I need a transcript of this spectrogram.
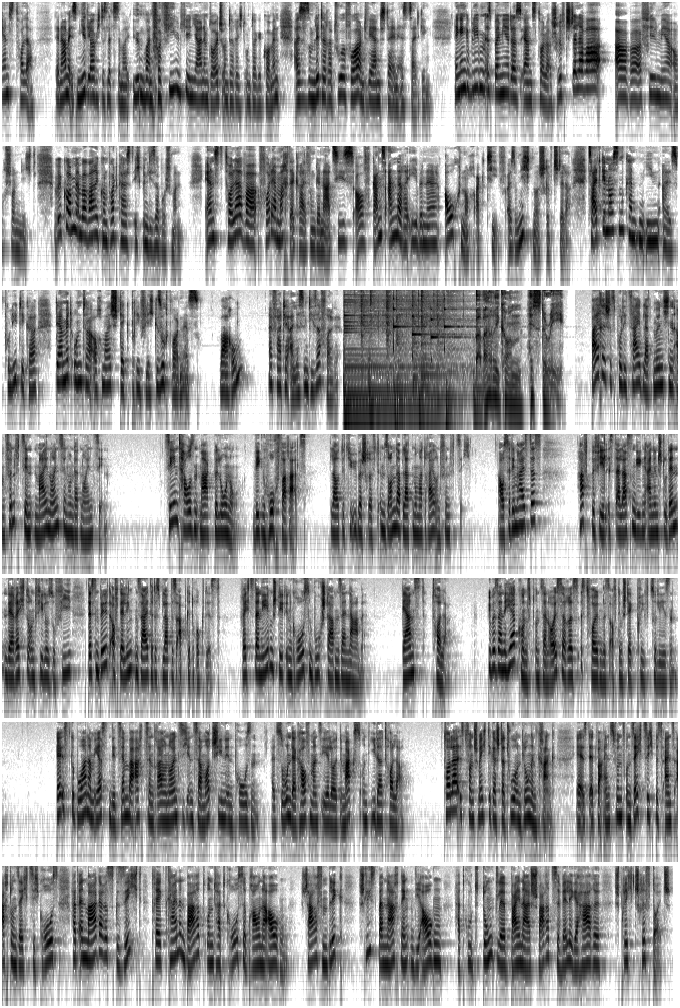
Ernst Toller. Der Name ist mir, glaube ich, das letzte Mal irgendwann vor vielen, vielen Jahren im Deutschunterricht untergekommen, als es um Literatur vor und während der NS-Zeit ging. Hängen geblieben ist bei mir, dass Ernst Toller Schriftsteller war, aber viel mehr auch schon nicht. Willkommen im Bavaricon Podcast. Ich bin Lisa Buschmann. Ernst Toller war vor der Machtergreifung der Nazis auf ganz anderer Ebene auch noch aktiv, also nicht nur Schriftsteller. Zeitgenossen kannten ihn als Politiker, der mitunter auch mal steckbrieflich gesucht worden ist. Warum? Erfahrt ihr alles in dieser Folge. Bavaricon History Bayerisches Polizeiblatt München am 15. Mai 1919. 10.000 Mark Belohnung wegen Hochverrats, lautet die Überschrift im Sonderblatt Nummer 53. Außerdem heißt es, Haftbefehl ist erlassen gegen einen Studenten der Rechte und Philosophie, dessen Bild auf der linken Seite des Blattes abgedruckt ist. Rechts daneben steht in großen Buchstaben sein Name. Ernst Toller. Über seine Herkunft und sein Äußeres ist Folgendes auf dem Steckbrief zu lesen. Er ist geboren am 1. Dezember 1893 in Samotschin in Posen, als Sohn der Kaufmannseheleute Max und Ida Toller. Toller ist von schmächtiger Statur und lungenkrank. Er ist etwa 1,65 bis 1,68 groß, hat ein mageres Gesicht, trägt keinen Bart und hat große braune Augen, scharfen Blick, schließt beim Nachdenken die Augen, hat gut dunkle, beinahe schwarze, wellige Haare, spricht Schriftdeutsch.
